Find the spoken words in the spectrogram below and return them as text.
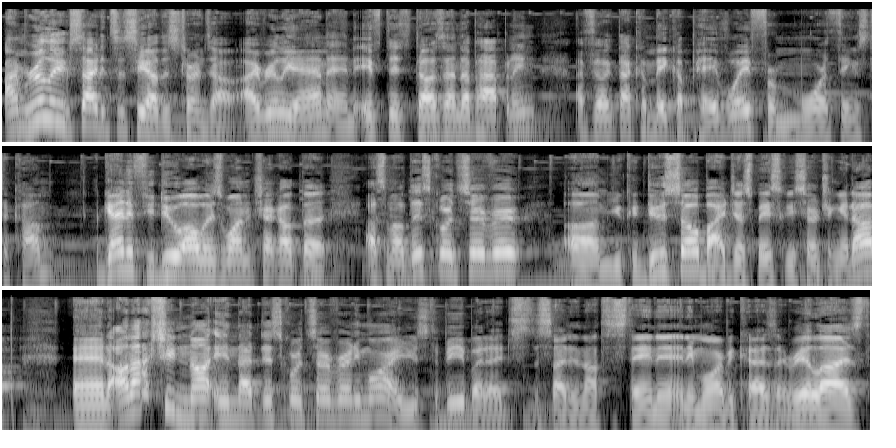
I'm really excited to see how this turns out. I really am. And if this does end up happening, I feel like that could make a pave way for more things to come. Again, if you do always want to check out the SML Discord server, um, you can do so by just basically searching it up. And I'm actually not in that Discord server anymore. I used to be, but I just decided not to stay in it anymore because I realized,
